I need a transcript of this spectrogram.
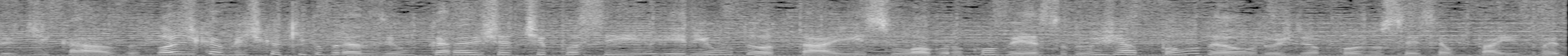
dentro de casa. Logicamente que aqui no Brasil, o cara já, tipo assim, iriam notar isso logo no começo. No Japão, não. No Japão, não sei se é um país mais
